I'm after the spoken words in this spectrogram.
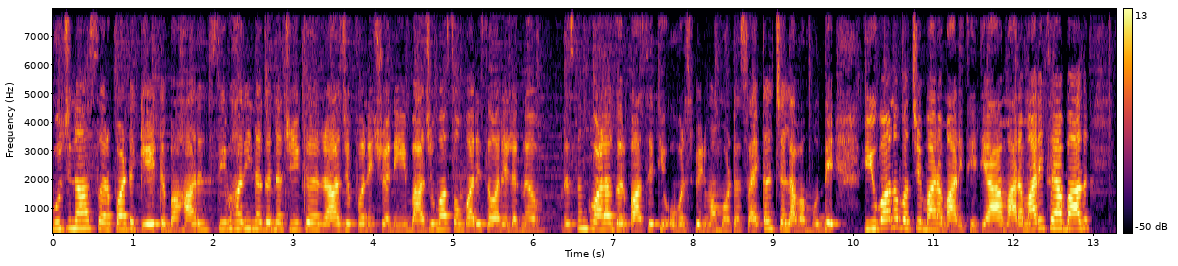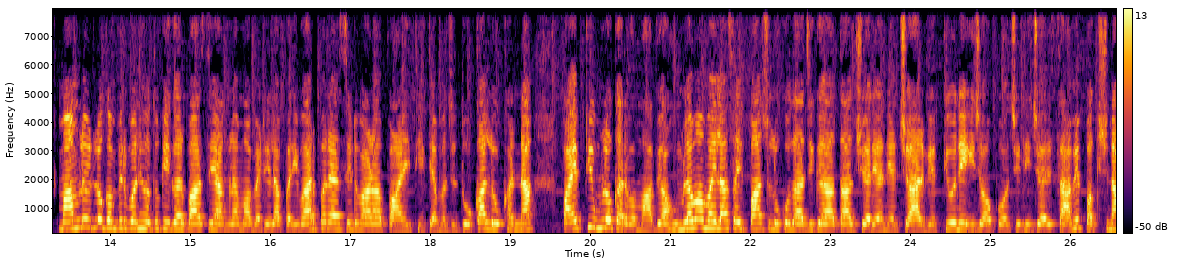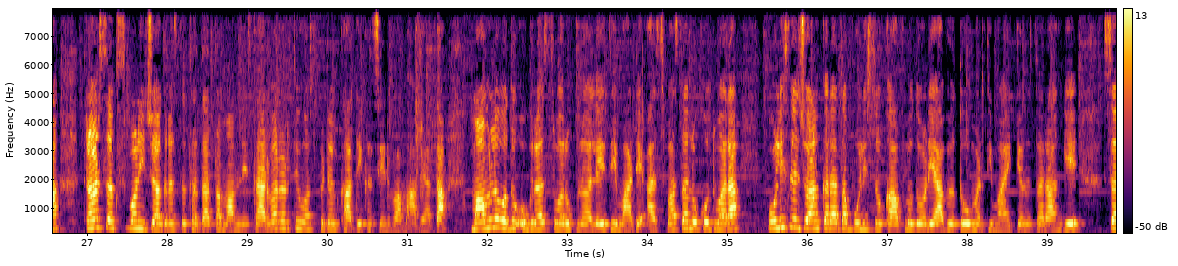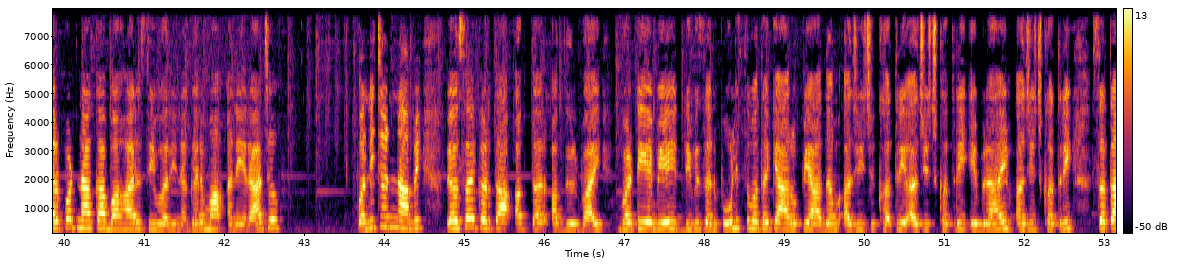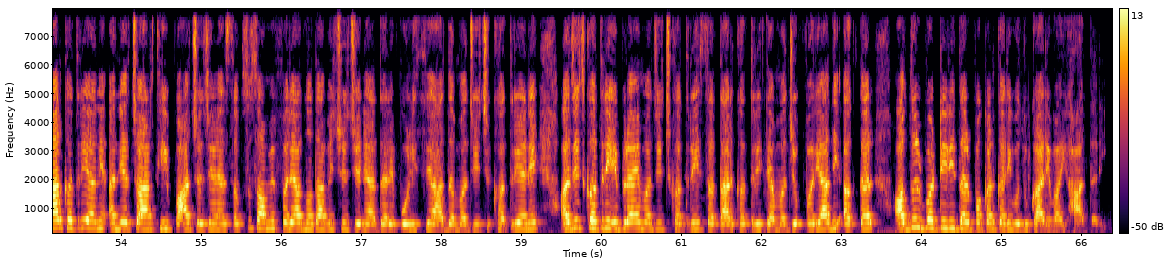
ભુજના સરપટ ગેટ બહાર શિવહરિનગર નજીક રાજ ફર્નિચરની બાજુમાં સોમવારે સવારે લગ્ન પ્રસંગવાળા ઘર પાસેથી ઓવરસ્પીડમાં મોટરસાયકલ ચલાવવા મુદ્દે યુવાનો વચ્ચે મારામારી થઈ. ત્યાં મારામારી થયા બાદ મામલો એટલો ગંભીર બન્યો હતો કે ઘર પાસે આંગણામાં બેઠેલા પરિવાર પર એસિડવાળા પાણીથી તેમજ ધોકા લોખંડના પાઇપથી હુમલો કરવામાં આવ્યો. આ હુમલામાં મહિલા સહિત પાંચ લોકો દાજી ગયા હતા, જ્યારે અન્ય ચાર વ્યક્તિઓને ઈજાઓ પહોંચી હતી, જ્યારે સામે પક્ષના ત્રણ શખ્સ પણ ઈજાગ્રસ્ત થતા તમામને સારવાર અર્થે હોસ્પિટલ ખાતે ખસેડવામાં આવ્યા હતા. મામલો વધુ ઉગ્ર સ્વરૂપ ન લે તે માટે આસપાસના લોકો દ્વારા પોલીસને જાણ કરાતા પોલીસનો કાફલો દોડી આવ્યો હતો. મળતી માહિતી અનુસાર અંગે સરપટ નાકા બહાર શિવહરીનગરમાં અને રાજ ફર્નિચર નામે વ્યવસાય કરતા અખ્તર અબ્દુલભાઈ ભટ્ટીએ બે ડિવિઝન પોલીસ મથકે આરોપી આદમ અજીજ ખત્રી અજીજ ખત્રી, ઇબ્રાહીમ અજીજ ખત્રી સતાર ખત્રી અને અન્ય ચારથી પાંચ અજાણ્યા શખ્સો સામે ફરિયાદ નોંધાવી છે, જેને આધારે પોલીસે આદમ અજીજ ખત્રી અને અજીજ ખત્રી, ઇબ્રાહીમ અજીજ ખત્રી સતાર ખત્રી તેમજ ફરિયાદી અખ્તર અબ્દુલ ભટ્ટીની ધરપકડ કરી વધુ કાર્યવાહી હાથ ધરી.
